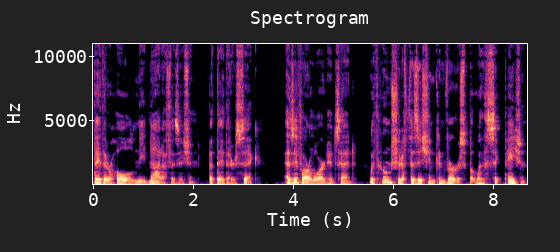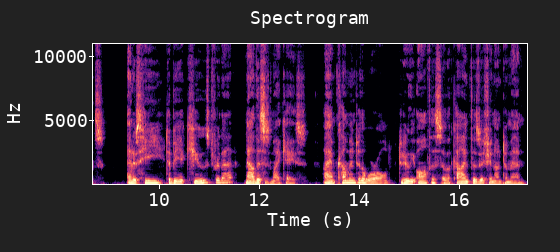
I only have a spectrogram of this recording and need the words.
They that are whole need not a physician, but they that are sick. As if our Lord had said, With whom should a physician converse but with sick patients? And is he to be accused for that? Now this is my case. I am come into the world to do the office of a kind physician unto men.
